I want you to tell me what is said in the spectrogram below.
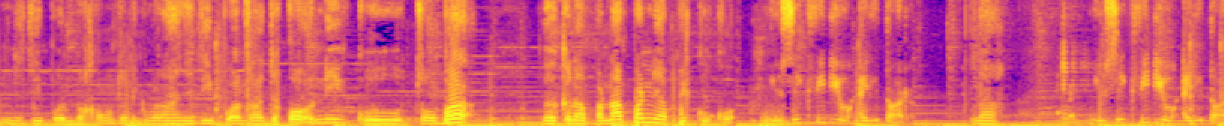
ini tipuan belakangan tadi gimana hanya tipuan saja kok nih ku coba gak kenapa-napa nih HP ku kok Music video editor. nah Music video editor.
